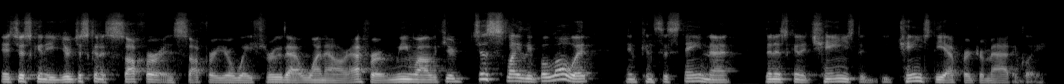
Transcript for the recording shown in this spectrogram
It's just going to, you're just going to suffer and suffer your way through that one hour effort. Meanwhile, if you're just slightly below it and can sustain that, then it's going to change the, change the effort dramatically.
